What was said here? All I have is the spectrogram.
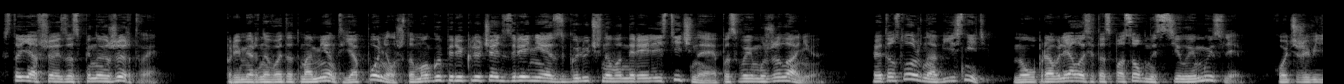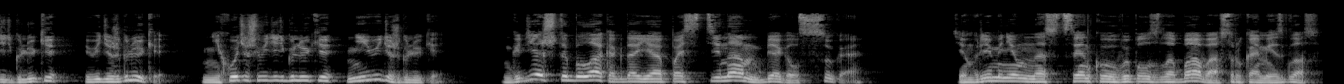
стоявшая за спиной жертвы. Примерно в этот момент я понял, что могу переключать зрение с глючного на реалистичное по своему желанию – это сложно объяснить, но управлялась эта способность силой мысли. Хочешь видеть глюки – видишь глюки. Не хочешь видеть глюки – не видишь глюки. Где ж ты была, когда я по стенам бегал, сука?» Тем временем на сценку выползла баба с руками из глаз.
